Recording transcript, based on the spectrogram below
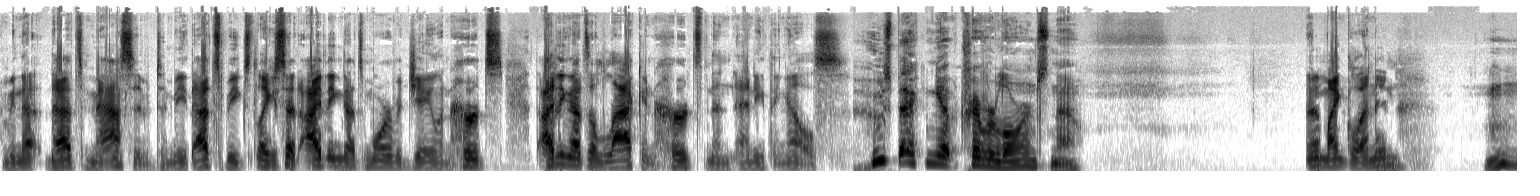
I mean that that's massive to me. That speaks, like I said, I think that's more of a Jalen Hurts. I think that's a lack in Hurts than anything else. Who's backing up Trevor Lawrence now? Uh, Mike Glennon. Hmm.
